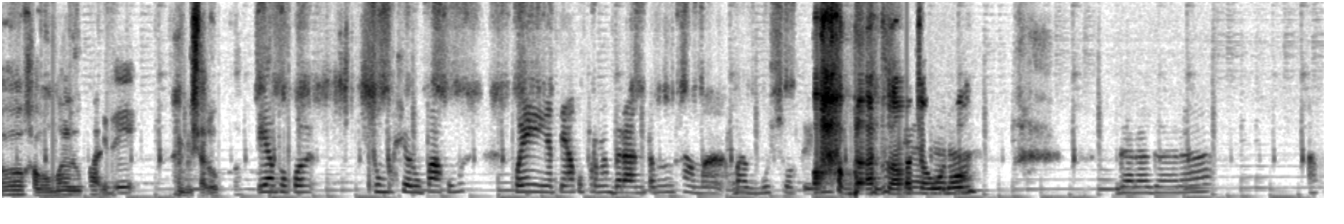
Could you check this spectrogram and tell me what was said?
oh kamu mah lupa ya Jadi bisa lupa ya pokoknya sumpah sih lupa aku mah. Pokoknya ingatnya aku pernah berantem sama Bagus waktu itu. oh berantem sama cowok dong Gara-gara apa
